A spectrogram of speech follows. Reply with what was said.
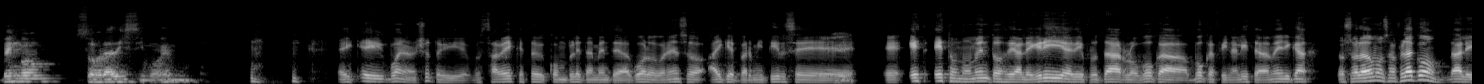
vengo sobradísimo. ¿eh? Eh, eh, bueno, yo estoy, sabés que estoy completamente de acuerdo con eso. Hay que permitirse eh, estos momentos de alegría y disfrutarlos. Boca, Boca finalista de América. ¿Los saludamos a Flaco? Dale,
